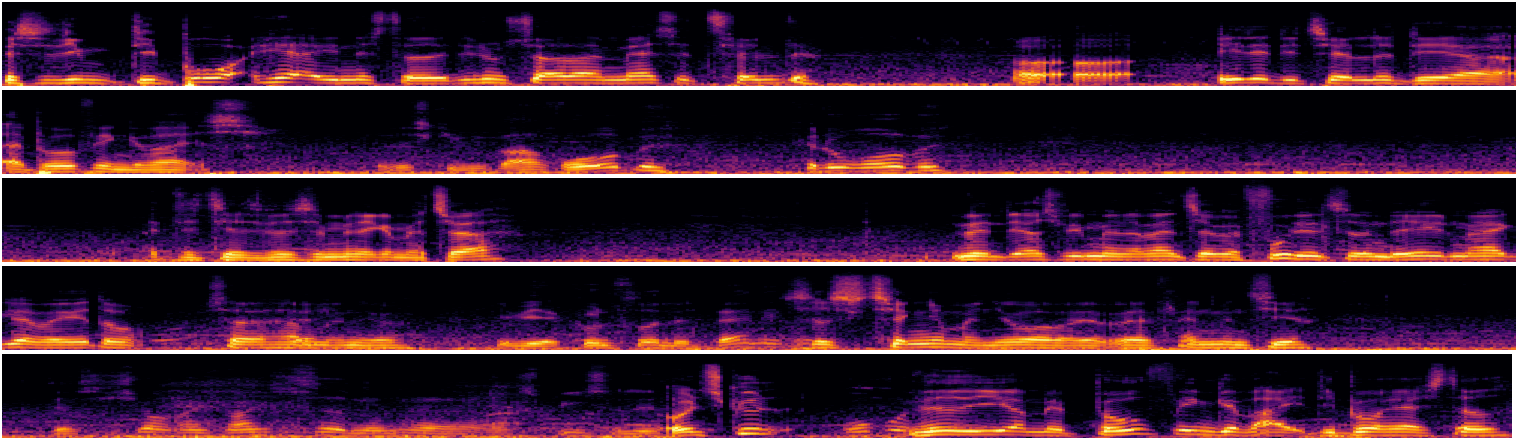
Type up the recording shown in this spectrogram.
Altså, de, de bor herinde i stedet. Lige nu så er der en masse telte. Og, og et af de telte, det er, er Bogfinkevejs. Det skal vi bare råbe. Kan du råbe? Det, det, jeg ved simpelthen ikke, om jeg tør. Men det er også fordi, man er vant til at være fuld hele tiden. Det er helt mærkeligt at være ædru. Så har Ja. man jo... Ja, vi har kun fået lidt vand i. Så tænker man jo, hvad, hvad fanden man siger. Det er så sjovt, at så sidder nogen her og spiser lidt. Undskyld, Robot. ved I om med Bogfinkevej, de bor her i stedet?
